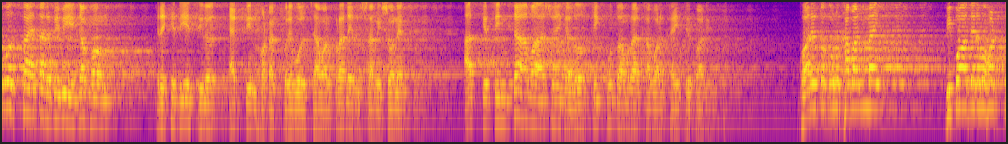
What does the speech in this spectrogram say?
অবস্থায় তার বিবি যখন রেখে দিয়েছিল, একদিন হঠাৎ করে বলছে, আমার প্রাণের স্বামী শোনেন, আজকে তিনটা মাস হয়ে গেল, ঠিক মতো আমরা খাবার খাইতে পারি ঘরে তো কোনো খাবার নাই বিপদের মুহূর্ত।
